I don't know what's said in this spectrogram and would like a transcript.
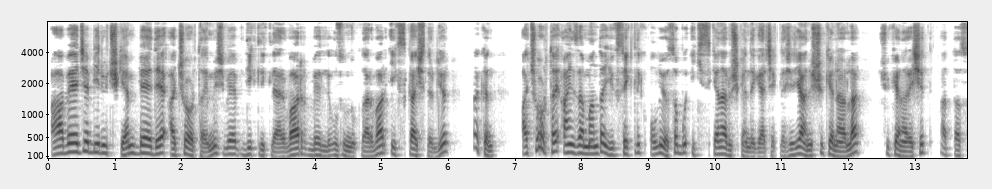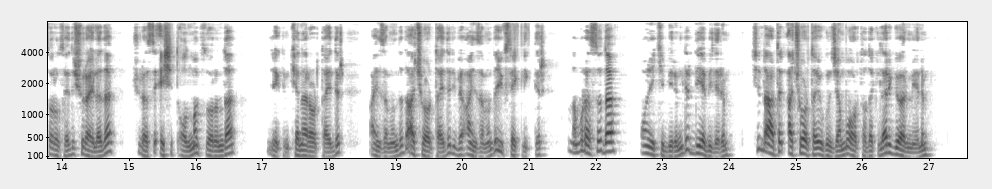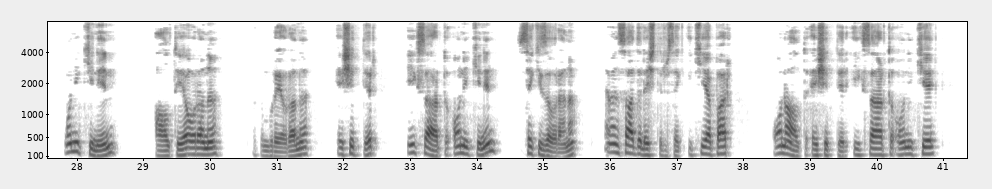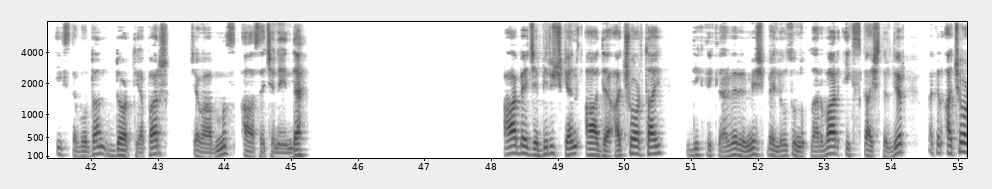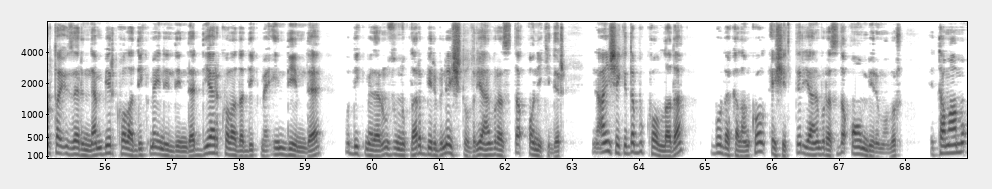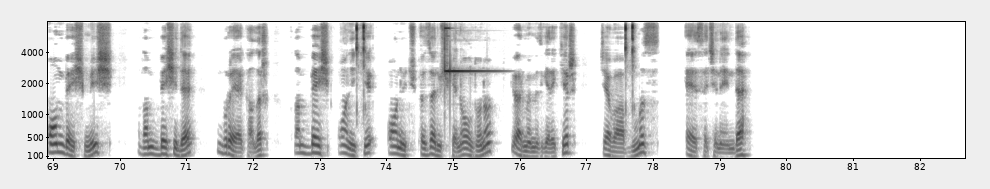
ABC bir üçgen BD açıortaymış ve diklikler var, belli uzunluklar var. X kaçtır diyor. Bakın açıortay aynı zamanda yükseklik oluyorsa bu ikizkenar üçgende gerçekleşir. Yani şu kenarla şu kenar eşit. Hatta sorulsaydı şurayla da şurası eşit olmak zorunda. Diyecektim kenar ortaydır. Aynı zamanda da açı ortaydır ve aynı zamanda yüksekliktir. Buna burası da 12 birimdir diyebilirim. Şimdi artık açı ortayı uygulayacağım. Bu ortadakileri görmeyelim. 12'nin 6'ya oranı bakın buraya oranı eşittir. x artı 12'nin 8'e oranı. Hemen sadeleştirirsek 2 yapar. 16 eşittir x artı 12. x de buradan 4 yapar. Cevabımız A seçeneğinde. ABC bir üçgen AD açıortay diklikler verilmiş belli uzunluklar var x kaçtır diyor. Bakın açıortay üzerinden bir kola dikme inildiğinde diğer kola da dikme indiğimde bu dikmelerin uzunlukları birbirine eşit olur. Yani burası da 12'dir. Yine aynı şekilde bu kolla da burada kalan kol eşittir. Yani burası da 10 birim olur. E, tamamı 15'miş. O zaman 5'i de buraya kalır. Zaman 5, 12, 13 özel üçgeni olduğunu görmemiz gerekir. Cevabımız E seçeneğinde.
